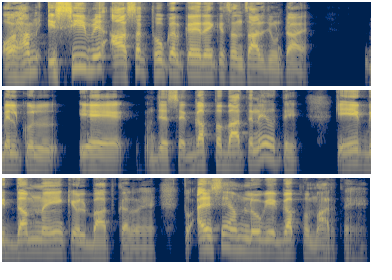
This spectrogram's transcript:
और हम इसी में आसक्त होकर कह रहे हैं कि संसार झूठा है। बिल्कुल ये जैसे गप बात नहीं होती कि एक भी दम नहीं, केवल बात कर रहे हैं। तो ऐसे हम लोग ये गप मारते हैं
